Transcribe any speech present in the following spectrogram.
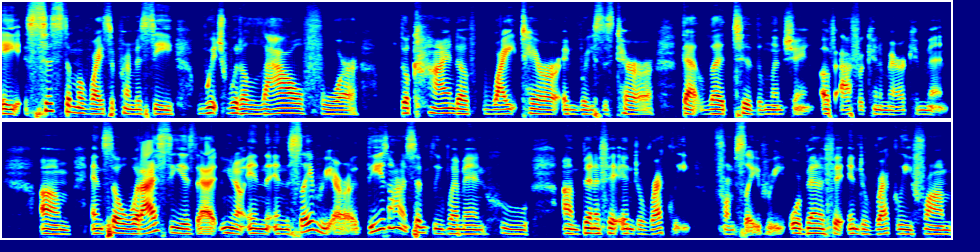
a system of white supremacy which would allow for the kind of white terror and racist terror that led to the lynching of African American men. Um, and so, what I see is that you know, in in the slavery era, these aren't simply women who um, benefit indirectly from slavery or benefit indirectly from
